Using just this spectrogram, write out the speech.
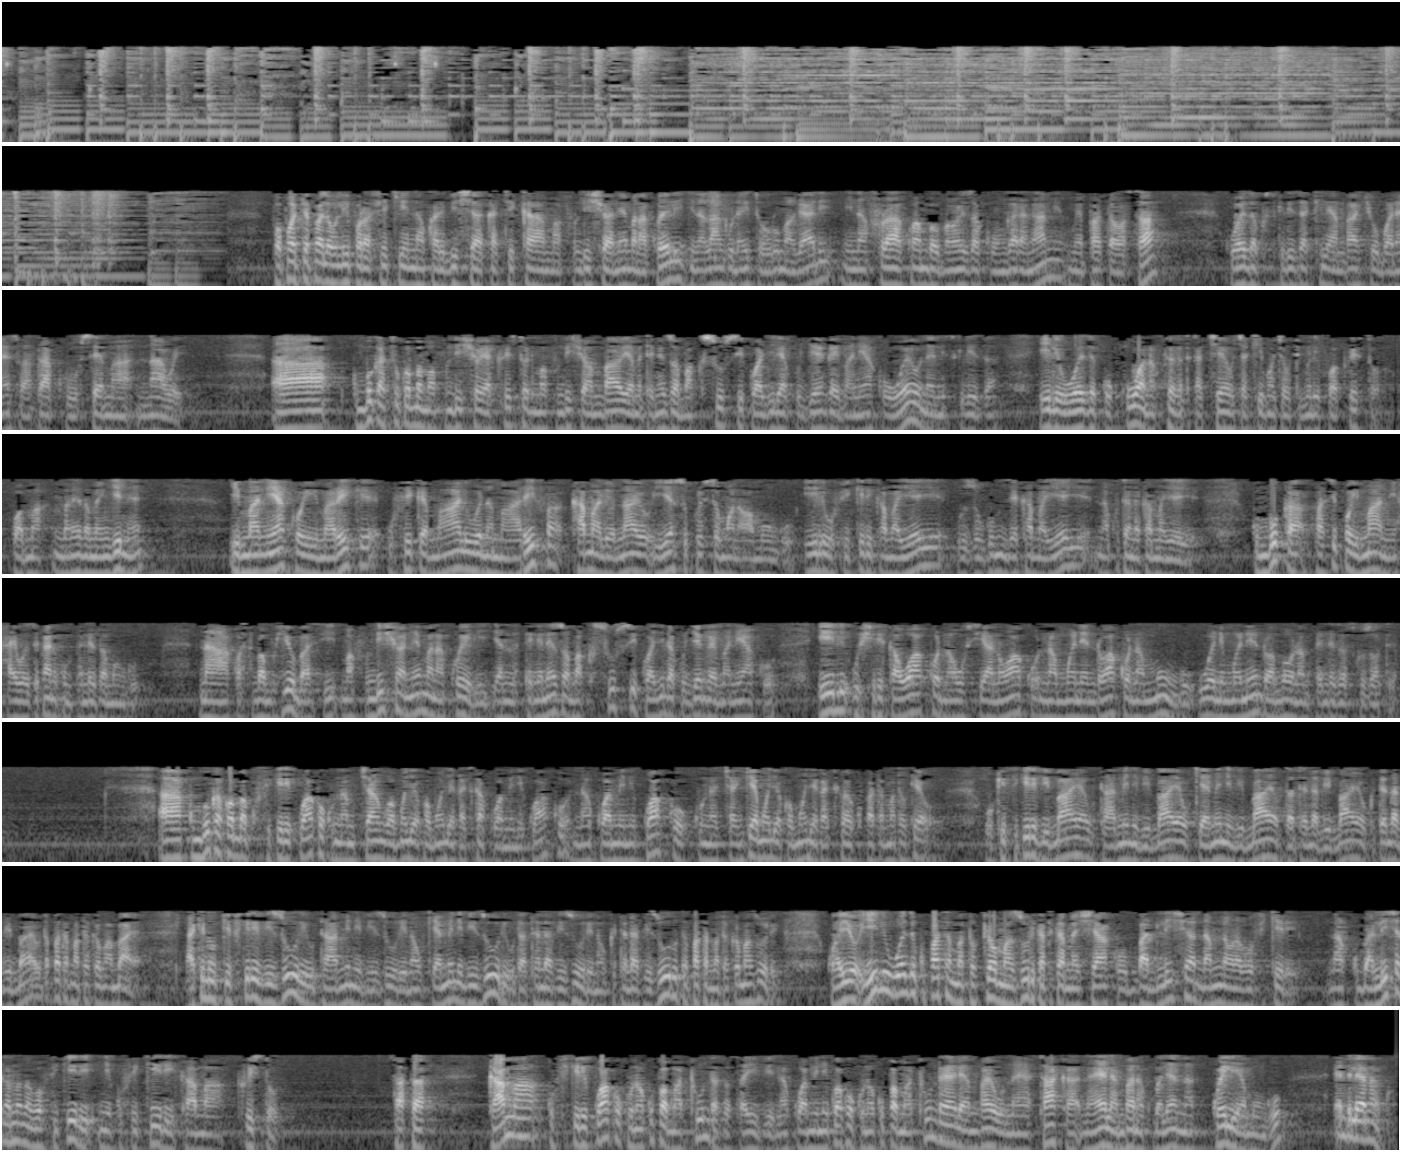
popote pale ulipo rafiki nakukaribisha katika mafundisho ya neema na kweli. Jina langu naitwa huruma gadi. Ninafuraha kwamba umeweza kuungana nami umepata wasaa kuweza kusikiliza kile ambacho bwana yesu anataka kusema nawe. Uh, kumbuka tu kwamba mafundisho ya kristo ni mafundisho ambayo yametengenezwa makususi kwa ajili ya kujenga imani yako wewe unanisikiliza ili uweze kukua na kufika katika cheo cha kimo cha utimilifu wa kristo. Kwa ma- maneno mengine imani yako iimarike ufike mahali uwe na maarifa kama alionayo yesu kristo mwana wa mungu ili ufikiri kama yeye uzungumze kama yeye na kutenda kama yeye. Kumbuka pasipo imani haiwezekani kumpendeza mungu. Na kwa sababu hiyo basi mafundisho ya neema na kweli yanatengenezwa maksusi kwa ajili ya kujenga imani yako ili ushirika wako na uhusiano wako na mwenendo wako na mungu uwe ni mwenendo ambao unampendeza siku zote Uh, kumbuka kwamba kufikiri kwako kuna mchango wa moja kwa moja katika kuamini kwako na kuamini kwako kunachangia moja kwa moja katika kupata matokeo. Ukifikiri vibaya utaamini vibaya ukiamini vibaya utatenda vibaya ukitenda vibaya utapata matokeo mabaya. Lakini ukifikiri vizuri utaamini vizuri na ukiamini vizuri utatenda vizuri na ukitenda vizuri utapata matokeo mazuri. Kwa hiyo ili uweze kupata matokeo mazuri katika maisha yako badilisha namna unavyofikiri. Na kubadilisha namna unavyofikiri ni kufikiri kama kristo sasa kama kufikiri kwako kunakupa matunda sasa hivi na kuamini kwako kunakupa matunda yale ambayo unayataka na yale ambayo anakubaliana na kweli ya mungu endelea nako.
